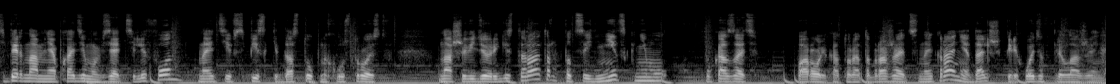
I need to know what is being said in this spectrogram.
Теперь нам необходимо взять телефон, найти в списке доступных устройств наш видеорегистратор, подсоединиться к нему, указать пароль, который отображается на экране, дальше переходим в приложение.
